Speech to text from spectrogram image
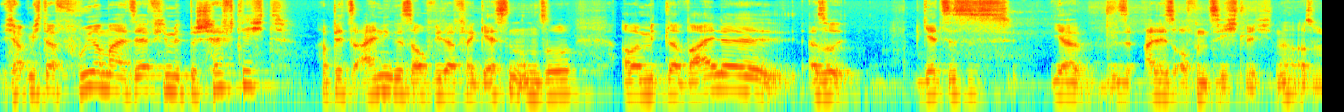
Ich habe mich da früher mal sehr viel mit beschäftigt, habe jetzt einiges auch wieder vergessen und so, aber mittlerweile, also jetzt ist es ja alles offensichtlich. Ne? Also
